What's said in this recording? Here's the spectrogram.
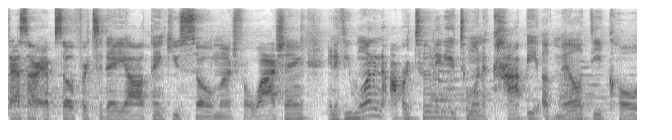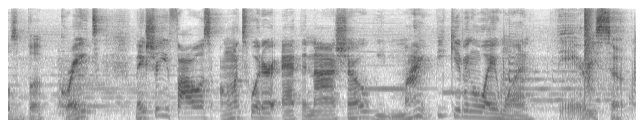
That's our episode for today, y'all. Thank you so much for watching. And if you want an opportunity to win a copy of Mel D. Cole's book, Great, make sure you follow us on Twitter at The Nine Show. We might be giving away one very soon.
